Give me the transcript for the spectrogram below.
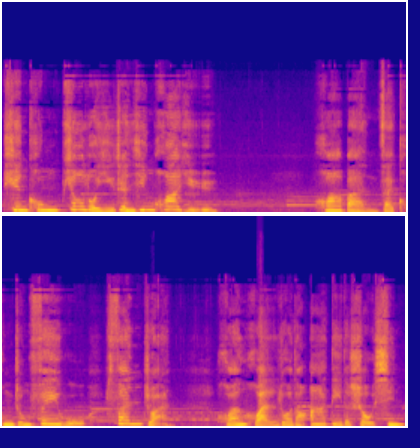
天空飘落一阵樱花雨。花瓣在空中飞舞、翻转，缓缓落到阿弟的手心。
